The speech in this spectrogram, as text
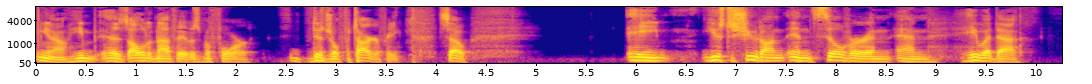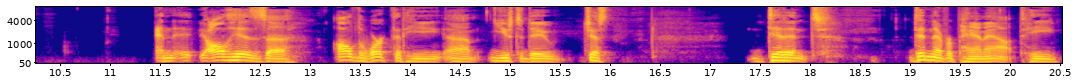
you know, he is old enough. It was before digital photography. So he used to shoot on in silver and, and he would, uh, and it, all his, uh, all the work that he, um, used to do just didn't, didn't ever pan out. He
